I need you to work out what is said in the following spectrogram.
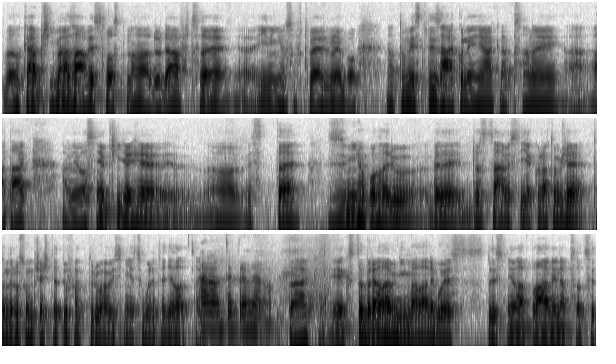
velká přímá závislost na dodávce eh, jiného softwaru nebo na tom, jestli zákon je nějak napsaný a, a tak. A mně vlastně přijde, že uh, vy jste z mýho pohledu byli dost závislí jako na tom, že ten rozum přečte tu fakturu a vy s ní něco budete dělat. Tak, ano, to je pravda, no. Tak, jak jsi to brala, vnímala, nebo jestli jsi měla plány napsat si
